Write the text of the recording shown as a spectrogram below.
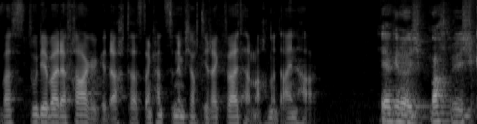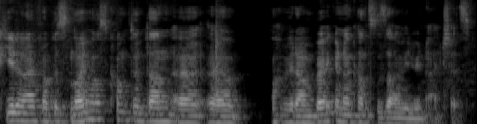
was du dir bei der Frage gedacht hast. Dann kannst du nämlich auch direkt weitermachen und einhaken. Ja, genau. Ich, mach, ich gehe dann einfach bis Neuhaus kommt und dann äh, äh, machen wir da einen Break und dann kannst du sagen, wie du ihn einschätzt.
